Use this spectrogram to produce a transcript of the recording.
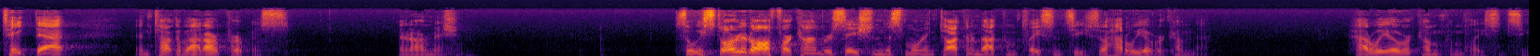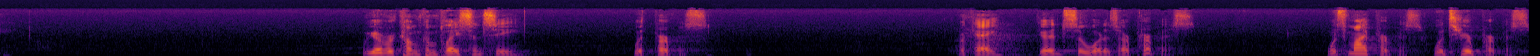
take that and talk about our purpose and our mission. So, we started off our conversation this morning talking about complacency. So, how do we overcome that? How do we overcome complacency? We overcome complacency with purpose. Okay? Good. So, what is our purpose? What's my purpose? What's your purpose?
